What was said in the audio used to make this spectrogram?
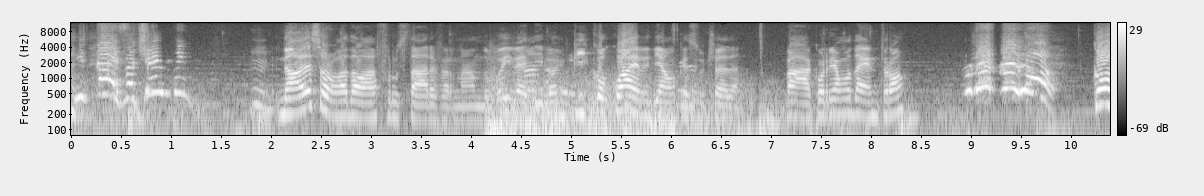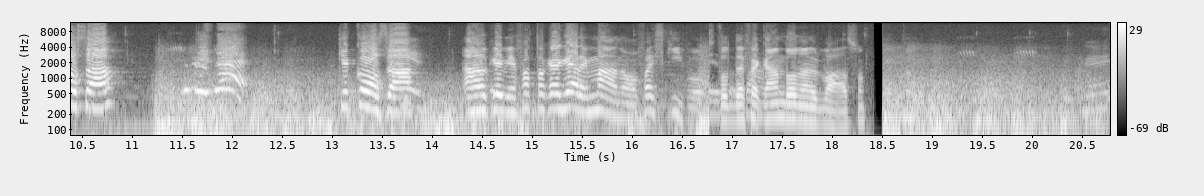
Ti stai facendo in... Mm. No, adesso lo vado a frustare Fernando. Poi vedi, lo impicco qua e vediamo che succede. Va, corriamo dentro. Cos'è quello? Cosa? Che cosa? Niente. Ah, ok, mi hai fatto cagare in mano. Fai schifo. Sto defecando nel vaso. Ok.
